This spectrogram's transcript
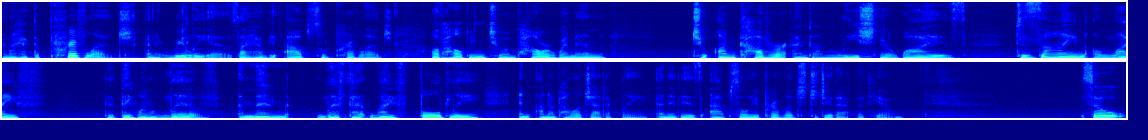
and I have the privilege, and it really is, I have the absolute privilege of helping to empower women to uncover and unleash their whys, design a life that they want to live, and then live that life boldly and unapologetically. And it is absolutely a privilege to do that with you. So,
